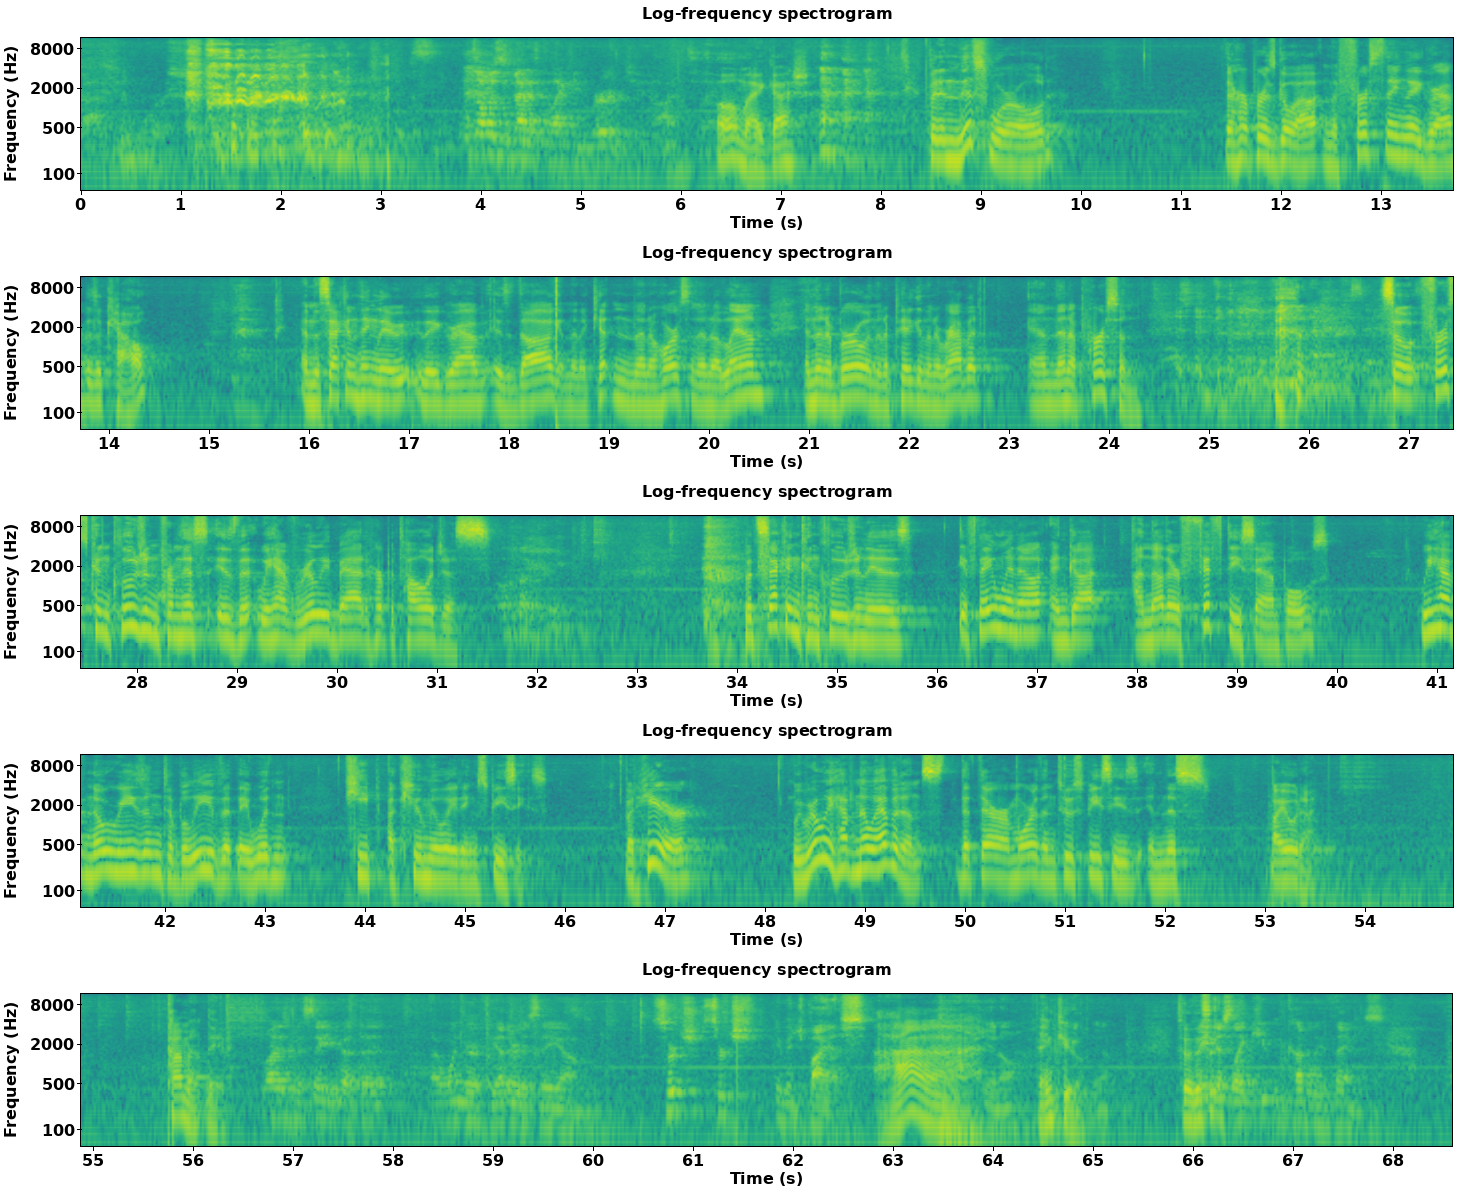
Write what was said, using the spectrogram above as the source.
God, it's worse. It's almost as bad as collecting birds, you know? Like, Oh my gosh. But in this world, the herpers go out and the first thing they grab is a cow. And the second thing they, they grab is a dog, and then a kitten, and then a horse, and then a lamb, and then a burro, and then a pig, and then a rabbit, and then a person. so first conclusion from this is that we have really bad herpetologists. But second conclusion is, if they went out and got another 50 samples, we have no reason to believe that they wouldn't keep accumulating species. But here, we really have no evidence that there are more than two species in this biota. Comment, Dave. Well, I was going to say, you got the, I wonder if the other is the um, search, search image bias, Ah, you know? thank you. Yeah. So this is, just like cute and cuddly things.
